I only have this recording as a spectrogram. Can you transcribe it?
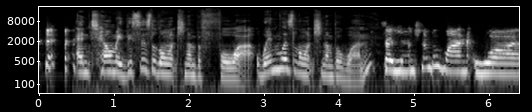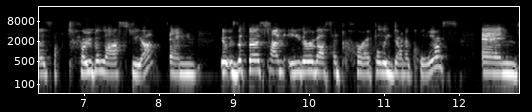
and tell me, this is launch number four. When was launch number one? So, launch number one was October last year. And it was the first time either of us had properly done a course. And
